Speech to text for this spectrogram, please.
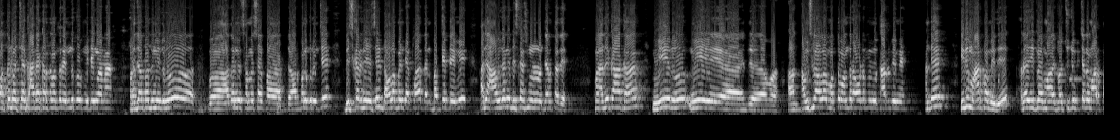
పక్కన వచ్చే కార్యకర్తలందరూ ఎందుకు మీటింగ్లోన ప్రజాప్రతినిధులు ఆ, ఆధునిక సమస్య ప- అర్బన్ గురించి డిస్కస్ చేసి డెవలప్మెంట్ ఎట్లా దాని బడ్జెట్ ఏమి అని ఆ విధంగా డిస్కషన్ జరుగుతుంది. మరి అది కాక మీరు మీ ఆ, ఇది, మొత్తం అందరూ రావడం కారణం ఏమే? అంటే ఇది మార్ప మీది అదే ఇట్లా మా ఇట్లా వచ్చి చూపించేది మార్ప.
